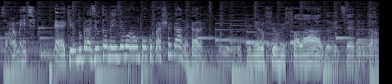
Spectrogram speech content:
Só realmente. É, é, que no Brasil também demorou um pouco para chegar, né, cara? O, o, primeiro filme falado, etc e tal.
